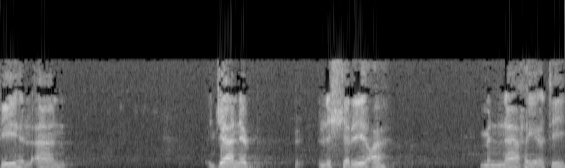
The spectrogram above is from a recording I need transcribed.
فيه الآن جانب للشريعة من ناحية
